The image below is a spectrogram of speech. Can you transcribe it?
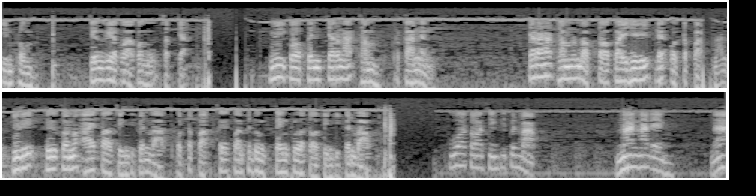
อินพรหมจึงเรียกว่าพระหุสัจจะนี่ก็เป็นจารณธรรมประการหนึ่งจารณธรรมลำดับต่อไปฮิริและอดตตปะนั้นฮิริคือความละอายต่อสิ่งที่เป็นบาปอดตตปะคือความสะดุ้งเกรงกลัวต่อสิ่งที่เป็นบาปกลัวต่อสิ่งที่เป็นบาป นั่นนั่นเองนะ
